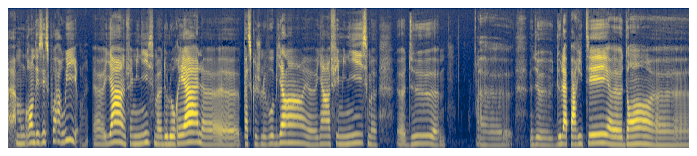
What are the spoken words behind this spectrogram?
à mon grand désespoir, oui, il y a un féminisme de L'Oréal parce que je le vaux bien. Il y a un féminisme de euh, la parité euh, dans euh,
